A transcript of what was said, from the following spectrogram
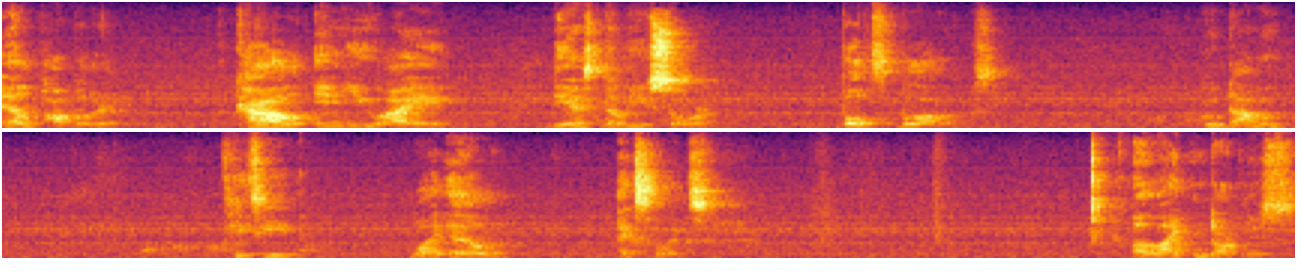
L Popular. Kyle NUIA. DSW Soar. Bolts Blogs. Hudamu. TT. YL. XOX. A Light in Darkness.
